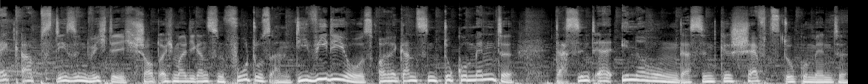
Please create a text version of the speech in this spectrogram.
Backups, die sind wichtig. Schaut euch mal die ganzen Fotos an, die Videos, eure ganzen Dokumente. Das sind Erinnerungen, das sind Geschäftsdokumente,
